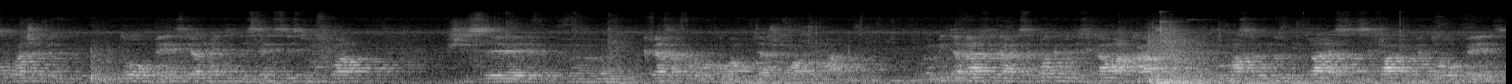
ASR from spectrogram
se face pe două benzi, chiar înainte de sens este un scoat și se uh, creează acolo o amputeajă foarte mare. Mintea mea ar fi dacă se poate modifica marcatul, pentru astfel încât intrarea să se facă pe două benzi,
